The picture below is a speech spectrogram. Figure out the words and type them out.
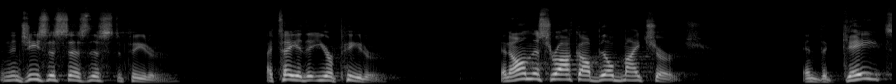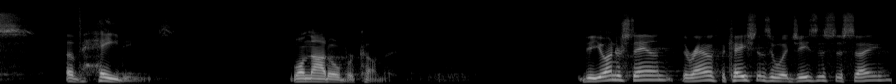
And then Jesus says this to Peter I tell you that you're Peter, and on this rock I'll build my church, and the gates of Hades will not overcome it. Do you understand the ramifications of what Jesus is saying?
